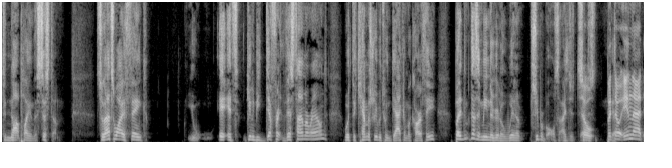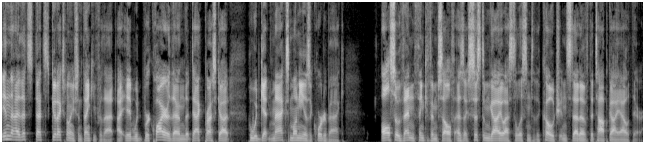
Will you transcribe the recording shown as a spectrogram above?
to not play in the system. So that's why I think you it, it's going to be different this time around with the chemistry between Dak and McCarthy. But it doesn't mean they're going to win Super Bowls. I just so. I just, but yeah. though in that in that that's that's good explanation. Thank you for that. I, it would require then that Dak Prescott, who would get max money as a quarterback, also then think of himself as a system guy who has to listen to the coach instead of the top guy out there.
